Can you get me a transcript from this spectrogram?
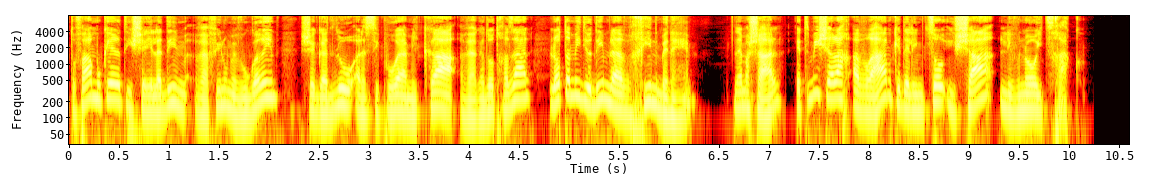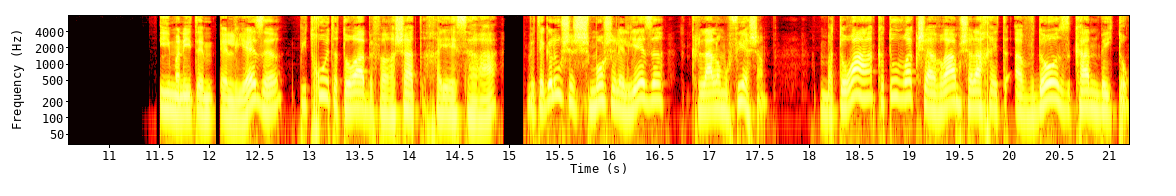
תופעה מוכרת היא שילדים ואפילו מבוגרים שגדלו על סיפורי המקרא ואגדות חז"ל לא תמיד יודעים להבחין ביניהם. למשל, את מי שלח אברהם כדי למצוא אישה לבנו יצחק. אם מניתם אליעזר, פיתחו את התורה בפרשת חיי שרה, ותגלו ששמו של אליעזר כלל לא מופיע שם. בתורה כתוב רק שאברהם שלח את עבדו זקן ביתו.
